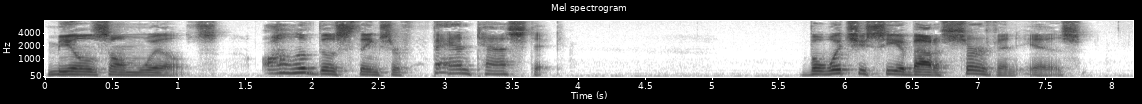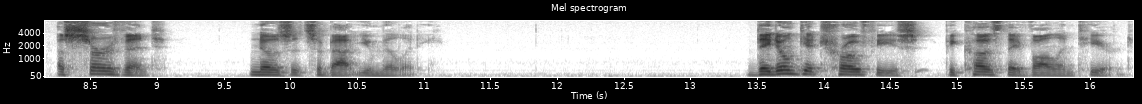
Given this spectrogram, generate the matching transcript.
Meals on Wheels. All of those things are fantastic. But what you see about a servant is a servant knows it's about humility. They don't get trophies because they volunteered.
